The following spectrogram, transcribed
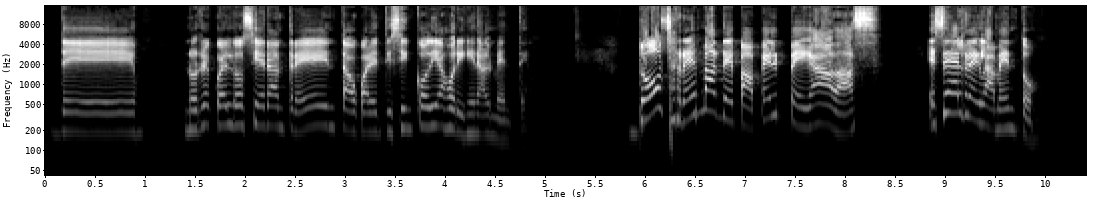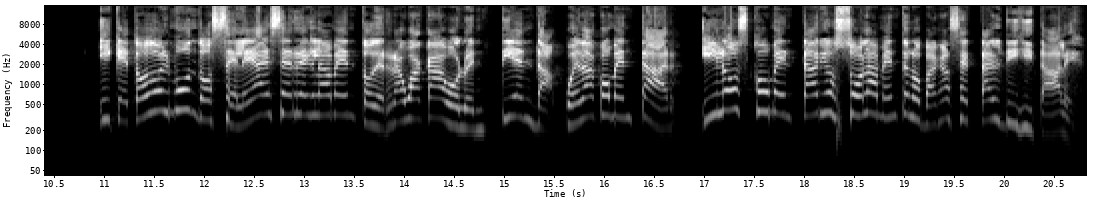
de, no recuerdo si eran 30 o 45 días originalmente. Dos resmas de papel pegadas, ese es el reglamento y que todo el mundo se lea ese reglamento de rabo a cabo, lo entienda, pueda comentar y los comentarios solamente los van a aceptar digitales.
